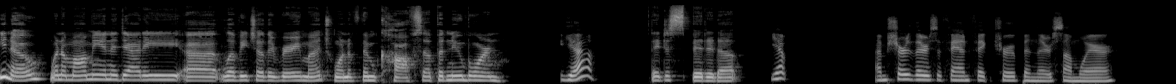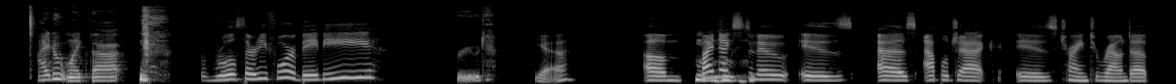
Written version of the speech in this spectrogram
you know, when a mommy and a daddy uh, love each other very much, one of them coughs up a newborn. Yeah. They just spit it up. Yep. I'm sure there's a fanfic trope in there somewhere. I don't like that. Rule 34, baby. Rude. Yeah. Um, my next note is as Applejack is trying to round up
